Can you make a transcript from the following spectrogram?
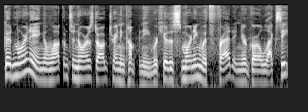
Good morning and welcome to Nora's Dog Training Company. We're here this morning with Fred and your girl Lexy.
